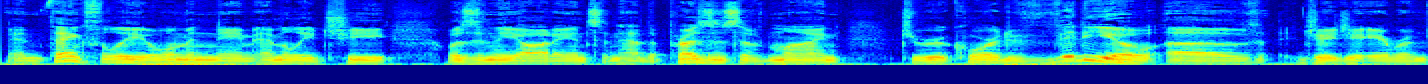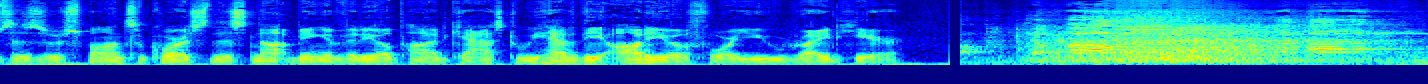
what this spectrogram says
And thankfully a woman named emily chi was in the audience and had the presence of mind to record video of j.j abrams' response. Of course this not being a video podcast we have the audio for you right here. Um, uh,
